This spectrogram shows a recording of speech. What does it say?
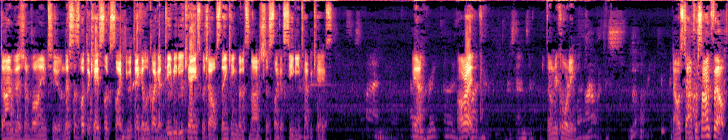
Dimevision Volume 2. And this is what the case looks like. You would think it looked like a DVD case, which I was thinking, but it's not. It's just like a CD type of case. Yeah. All right. Done recording. Now it's time for Seinfeld.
